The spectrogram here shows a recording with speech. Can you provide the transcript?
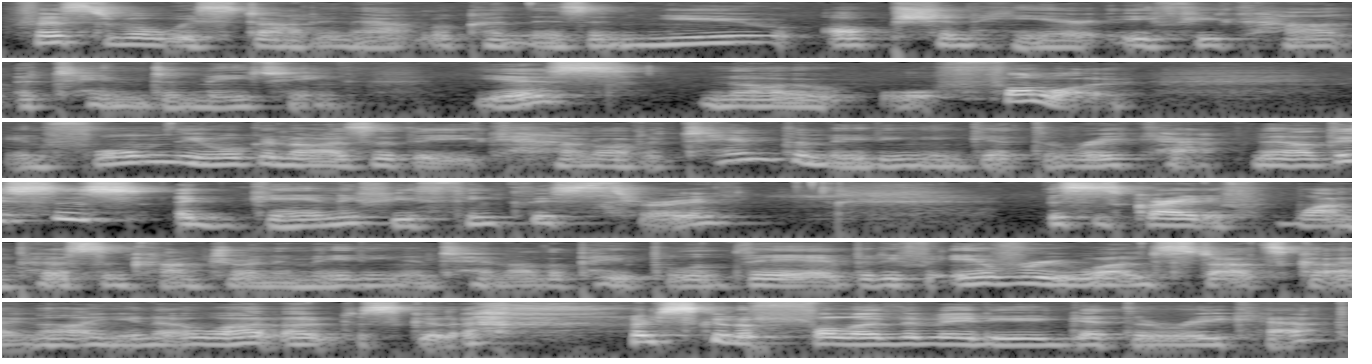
First of all, we start in Outlook, and there's a new option here if you can't attend a meeting yes, no, or follow inform the organizer that you cannot attend the meeting and get the recap. Now, this is again, if you think this through, this is great if one person can't join a meeting and 10 other people are there but if everyone starts going oh you know what? I'm just gonna i'm just gonna follow the meeting and get the recap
